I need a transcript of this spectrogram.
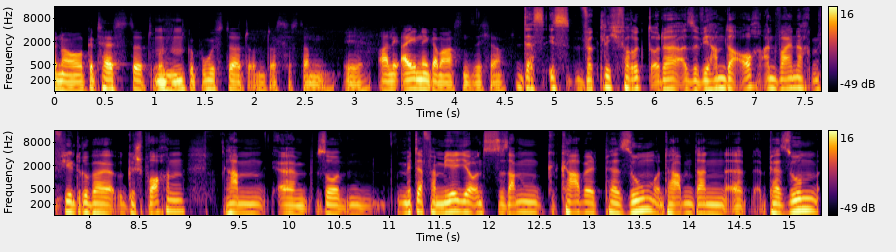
Genau, getestet und mhm. geboostert und das ist dann eh einigermaßen sicher. Das ist wirklich verrückt, oder? Also wir haben da auch an Weihnachten viel drüber gesprochen, haben ähm, so mit der Familie uns zusammengekabelt per Zoom und haben dann äh, per Zoom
